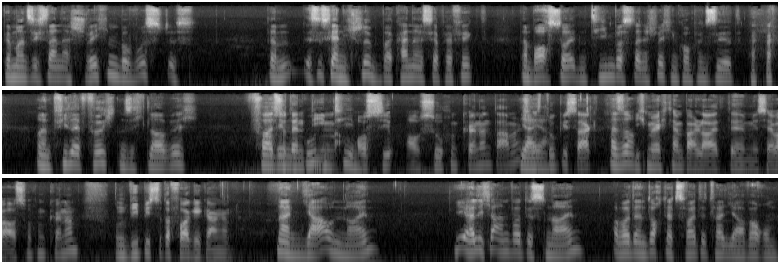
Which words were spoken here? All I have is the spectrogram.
Wenn man sich seiner Schwächen bewusst ist, dann ist es ja nicht schlimm, weil keiner ist ja perfekt. Dann brauchst du halt ein Team, was deine Schwächen kompensiert. Und viele fürchten sich, glaube ich, vor Hast dem du dein Team, Team aussuchen können damals? Ja, Hast ja. du gesagt, also, ich möchte ein paar Leute mir selber aussuchen können? Und wie bist du da vorgegangen? Nein, ja und nein. Die ehrliche Antwort ist nein, aber dann doch der zweite Teil ja. Warum?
